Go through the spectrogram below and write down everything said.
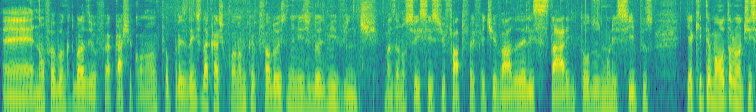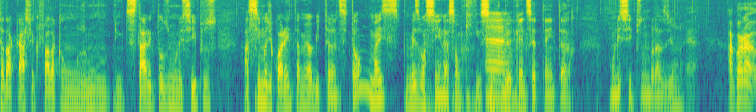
É, não foi o Banco do Brasil, foi a Caixa Econômica, foi o presidente da Caixa Econômica que falou isso no início de 2020. Mas eu não sei se isso de fato foi efetivado, eles estarem em todos os municípios. E aqui tem uma outra notícia da Caixa que fala com estar em todos os municípios acima de 40 mil habitantes. Então, mas mesmo assim, né? São 5.570 municípios no Brasil, né? Agora,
